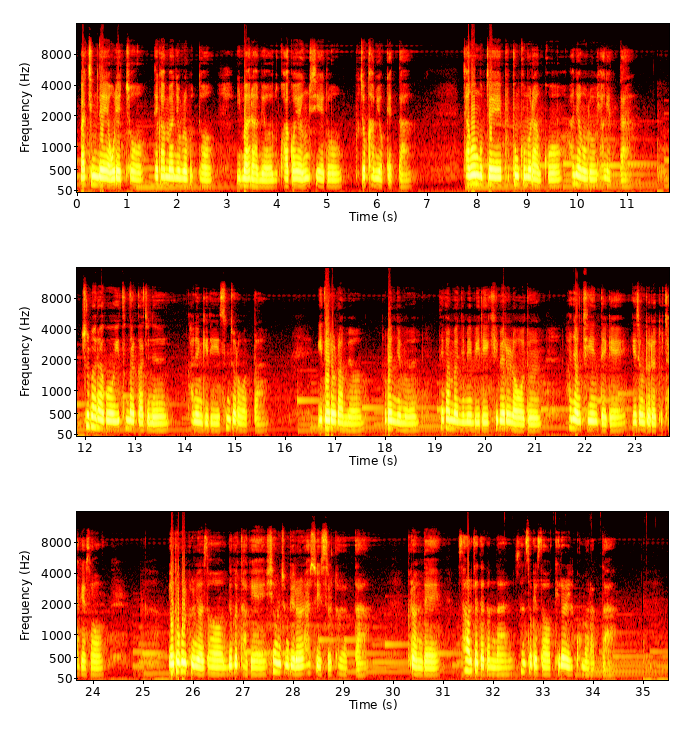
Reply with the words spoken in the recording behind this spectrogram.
마침내 올해 초 대감마님으로부터 이만하면 과거의 응시에도 부족함이 없겠다. 장원급제의 부푼 꿈을 안고 한양으로 향했다. 출발하고 이튿날까지는 가는 길이 순조로웠다. 이대로라면 도련님은 대감마님이 미리 기배를 넣어둔 한양 지인 댁에 예정대로 도착해서 여독을 불면서 느긋하게 시험 준비를 할 수 있을 터였다. 그런데 사흘째 되던 날 산속에서 길을 잃고 말았다.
